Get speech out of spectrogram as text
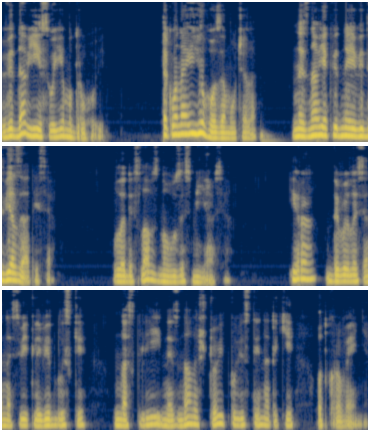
віддав її своєму другові. Так вона і його замучила, не знав, як від неї відв'язатися. Владислав знову засміявся. Іра дивилася на світлі відблиски на склі й не знала, що відповісти на такі откровення.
